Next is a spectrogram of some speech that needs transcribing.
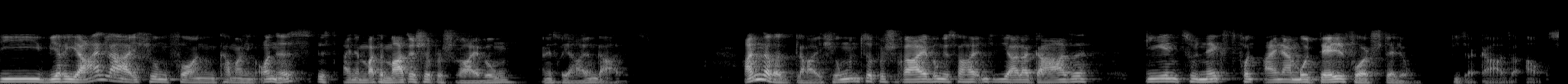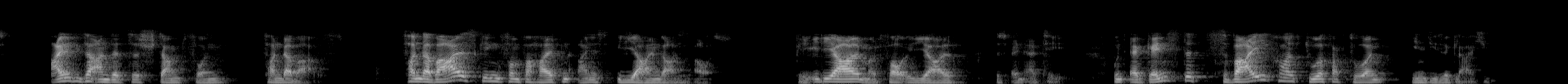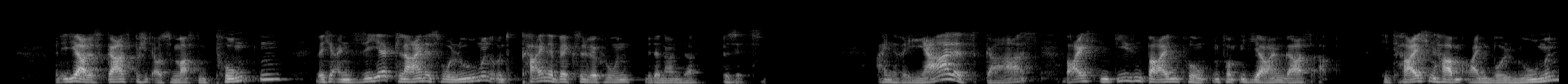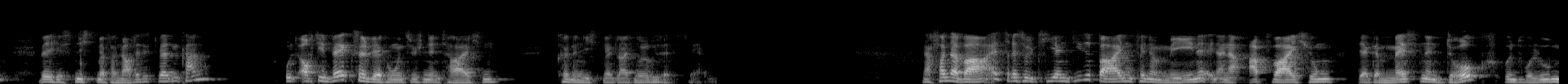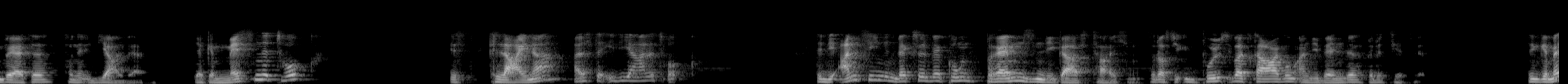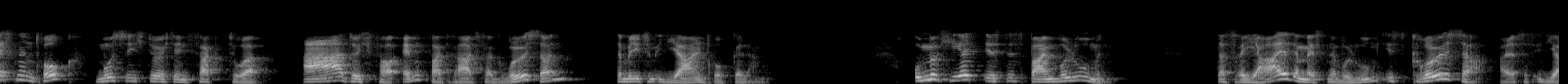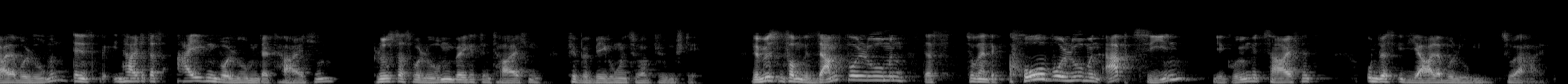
Die Virialgleichung von Kamerling-Onnes ist eine mathematische Beschreibung eines realen Gases. Andere Gleichungen zur Beschreibung des Verhaltens idealer Gase gehen zunächst von einer Modellvorstellung dieser Gase aus. Einer dieser Ansätze stammt von van der Waals. Van der Waals ging vom Verhalten eines idealen Gases aus. P-Ideal mal V-Ideal ist nRT und ergänzte zwei Korrekturfaktoren in diese Gleichung. Ein ideales Gas besteht aus Massenpunkten, welche ein sehr kleines Volumen und keine Wechselwirkungen miteinander besitzen. Ein reales Gas weicht in diesen beiden Punkten vom idealen Gas ab. Die Teilchen haben ein Volumen, welches nicht mehr vernachlässigt werden kann, und auch die Wechselwirkungen zwischen den Teilchen können nicht mehr gleich Null gesetzt werden. Nach van der Waals resultieren diese beiden Phänomene in einer Abweichung der gemessenen Druck- und Volumenwerte von den Idealwerten. Der gemessene Druck ist kleiner als der ideale Druck, denn die anziehenden Wechselwirkungen bremsen die Gasteilchen, sodass die Impulsübertragung an die Wände reduziert wird. Den gemessenen Druck muss sich durch den Faktor a durch Vm vergrößern, damit ich zum idealen Druck gelange. Umgekehrt ist es beim Volumen. Das real gemessene Volumen ist größer als das ideale Volumen, denn es beinhaltet das Eigenvolumen der Teilchen plus das Volumen, welches den Teilchen für Bewegungen zur Verfügung steht. Wir müssen vom Gesamtvolumen das sogenannte Kovolumen abziehen, hier grün gezeichnet, um das ideale Volumen zu erhalten.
